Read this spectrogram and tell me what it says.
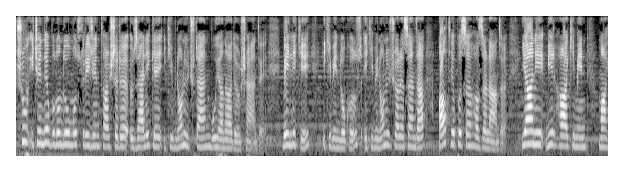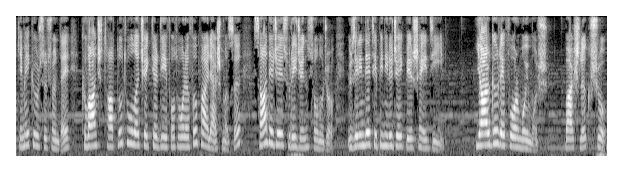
Şu içinde bulunduğumuz sürecin taşları özellikle 2013'ten bu yana döşendi. Belli ki 2009-2013 arasında altyapısı hazırlandı. Yani bir hakimin mahkeme kürsüsünde Kıvanç Tatlıtuğ'la çektirdiği fotoğrafı paylaşması sadece sürecin sonucu. Üzerinde tepinilecek bir şey değil. Yargı reformuymuş. Başlık şu,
